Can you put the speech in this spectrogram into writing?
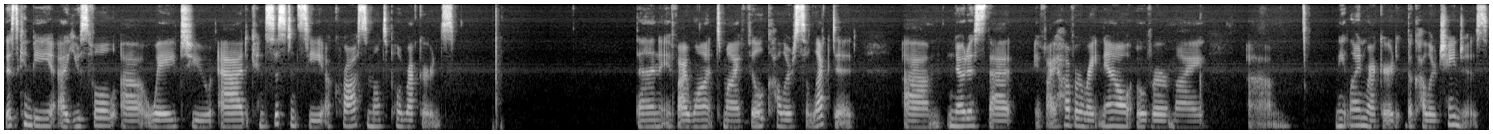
This can be a useful uh, way to add consistency across multiple records. Then if I want my fill color selected, um, notice that if I hover right now over my um, Neatline record, the color changes.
